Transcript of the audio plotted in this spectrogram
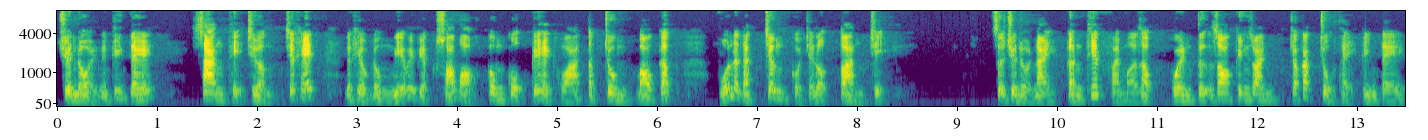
Chuyển đổi nền kinh tế sang thị trường trước hết được hiểu đồng nghĩa với việc xóa bỏ công cụ kế hoạch hóa tập trung bao cấp vốn là đặc trưng của chế độ toàn trị. Sự chuyển đổi này cần thiết phải mở rộng quyền tự do kinh doanh cho các chủ thể kinh tế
